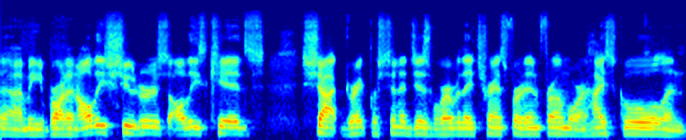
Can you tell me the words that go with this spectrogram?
I mean, you brought in all these shooters, all these kids shot great percentages wherever they transferred in from or in high school and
